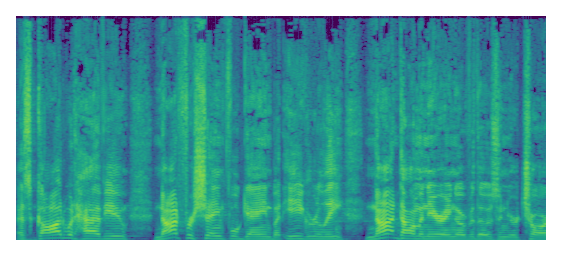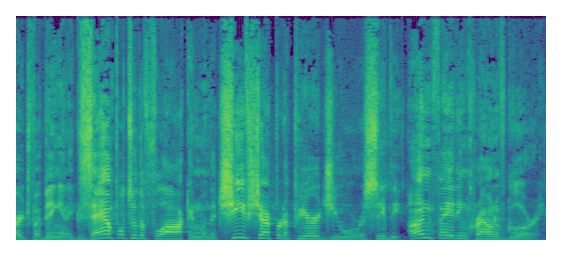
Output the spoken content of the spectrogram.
as God would have you, not for shameful gain, but eagerly, not domineering over those in your charge, but being an example to the flock. And when the chief shepherd appears, you will receive the unfading crown of glory.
